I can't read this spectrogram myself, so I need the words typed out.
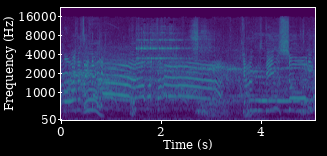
あもう一つ左だ。終わった。逆転勝利。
